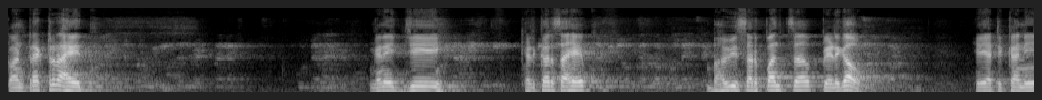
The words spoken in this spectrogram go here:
कॉन्ट्रॅक्टर आहेत गणेशजी खेडकर साहेब भावी सरपंच पेडगाव हे या ठिकाणी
